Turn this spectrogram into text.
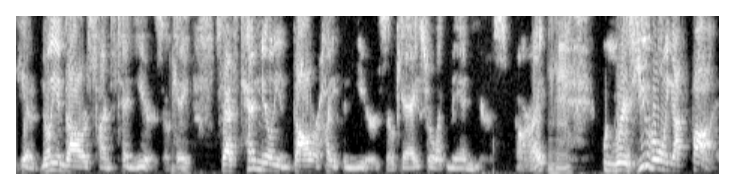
he had a million dollars times 10 years okay? Mm-hmm. So that's 10 million dollar hyphen years okay? Sort of like man years all right? Mm-hmm. whereas you've only got five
